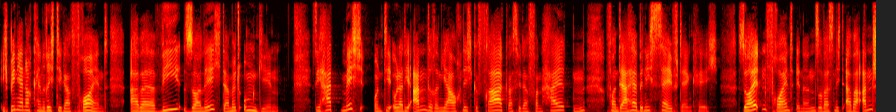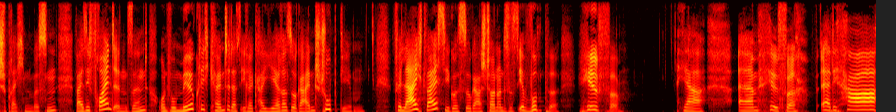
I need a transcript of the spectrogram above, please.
Ich bin ja noch kein richtiger Freund, aber wie soll ich damit umgehen? Sie hat mich und die oder die anderen ja auch nicht gefragt, was wir davon halten. Von daher bin ich safe, denke ich. Sollten Freundinnen sowas nicht aber ansprechen müssen, weil sie Freundinnen sind und womöglich könnte das ihre Karriere sogar einen Schub geben. Vielleicht weiß sie Gus sogar schon und es ist ihr Wumpe. Hilfe. Ja, ähm, Hilfe. Ha,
